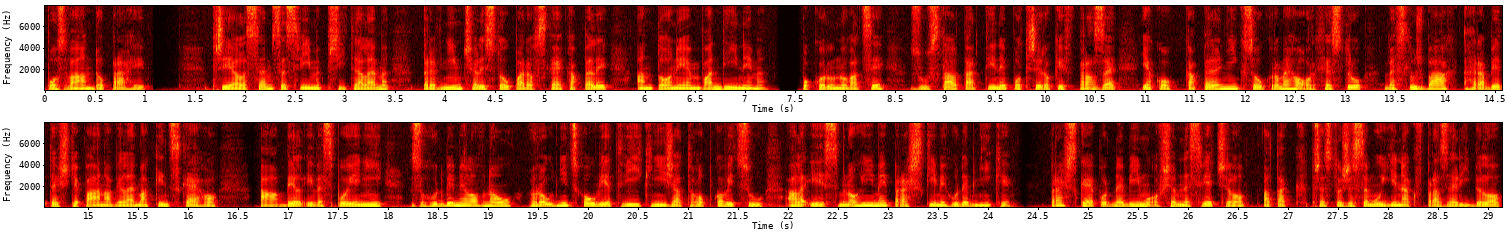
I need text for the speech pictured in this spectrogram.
pozván do Prahy. Přijel jsem se svým přítelem, prvním čelistou padovské kapely Antoniem Vandínem. Po korunovaci zůstal Tartini po tři roky v Praze jako kapelník soukromého orchestru ve službách hraběte Štěpána Viléma Kinského a byl i ve spojení s hudby milovnou roudnickou větví knížat Lobkoviců, ale i s mnohými pražskými hudebníky. Pražské podnebí mu ovšem nesvědčilo a tak, přestože se mu jinak v Praze líbilo,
